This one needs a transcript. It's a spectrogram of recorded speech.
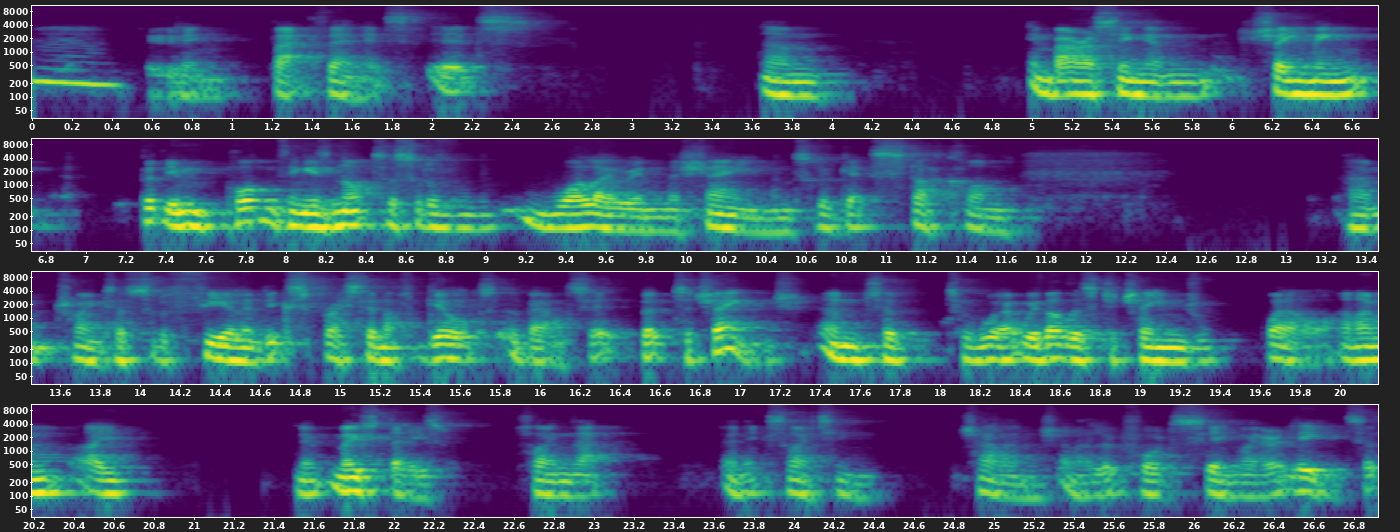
mm. feeling back then? It's it's um, embarrassing and shaming, but the important thing is not to sort of wallow in the shame and sort of get stuck on um, trying to sort of feel and express enough guilt about it, but to change and to to work with others to change well. And I'm I, you know, most days find that an exciting challenge, and I look forward to seeing where it leads. Uh,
